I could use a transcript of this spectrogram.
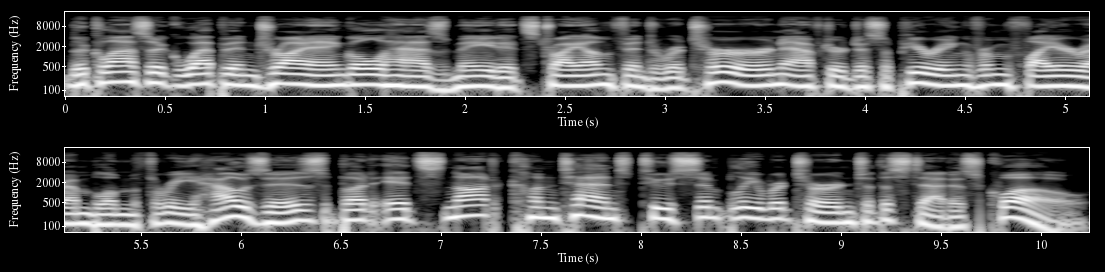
The classic weapon triangle has made its triumphant return after disappearing from Fire Emblem Three Houses, but it's not content to simply return to the status quo.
